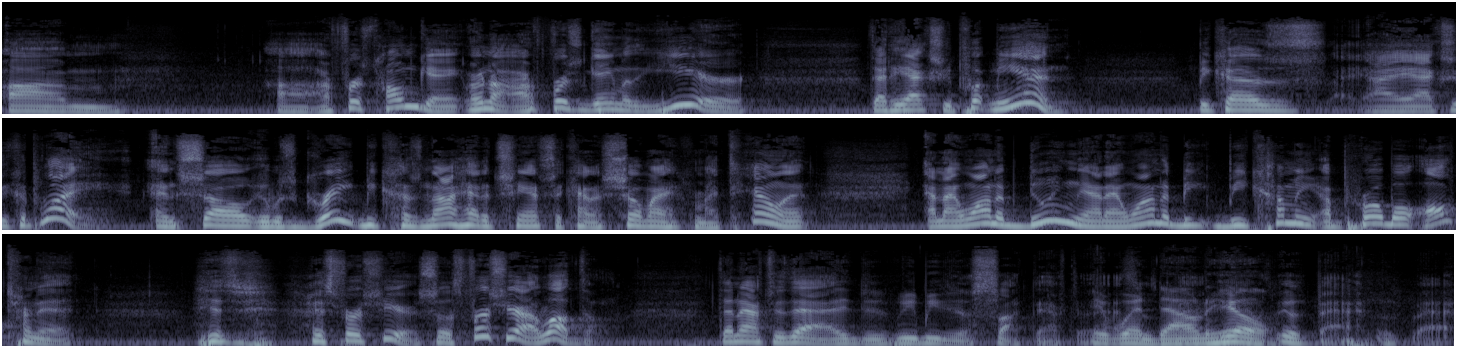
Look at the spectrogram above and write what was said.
um, uh, our first home game, or no, our first game of the year, that he actually put me in because I actually could play. And so it was great because now I had a chance to kind of show my, my talent. And I wound up doing that. I wound up be, becoming a Pro Bowl alternate his his first year. So his first year, I loved him. Then after that, it we, we just sucked after that. It went was bad. downhill. It was bad. It was bad.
